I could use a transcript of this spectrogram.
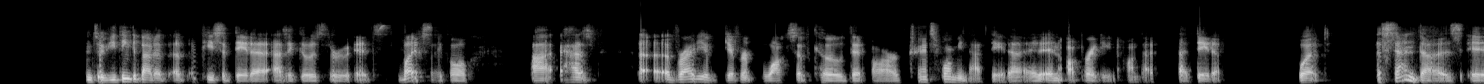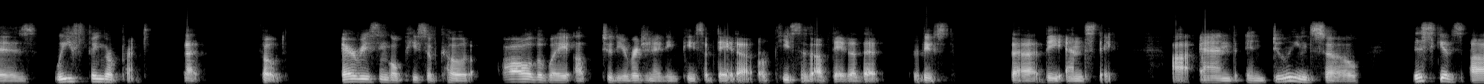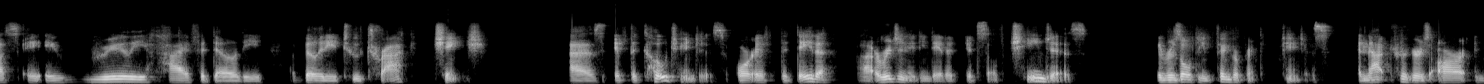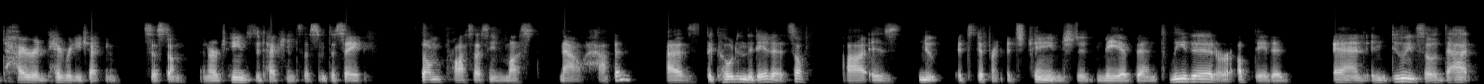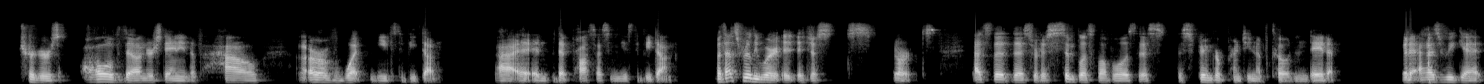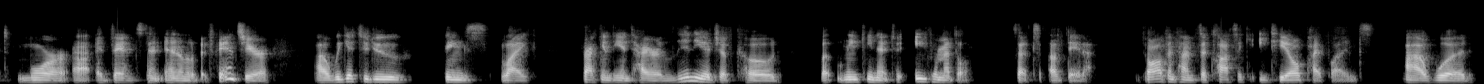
And so if you think about a, a piece of data as it goes through its life cycle, uh, has a, variety of different blocks of code that are transforming that data and, and operating on that, that data. What Ascend does is we fingerprint that code. Every single piece of code all the way up to the originating piece of data or pieces of data that produced the, the end state. Uh, and in doing so, this gives us a, a really high fidelity ability to track change. As if the code changes or if the data, uh, originating data itself changes, the resulting fingerprint changes. And that triggers our entire integrity checking system and our change detection system to say some processing must now happen as the code in the data itself uh, is new. It's different. It's changed. It may have been deleted or updated. And in doing so, that triggers all of the understanding of how or of what needs to be done uh, and that processing needs to be done. But that's really where it, it just starts. That's the, the sort of simplest level is this, this fingerprinting of code and data. But as we get more uh, advanced and, and, a little bit fancier, uh, we get to do things like tracking the entire lineage of code, but linking it to incremental sets of data. So oftentimes the classic ETL pipelines uh, would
